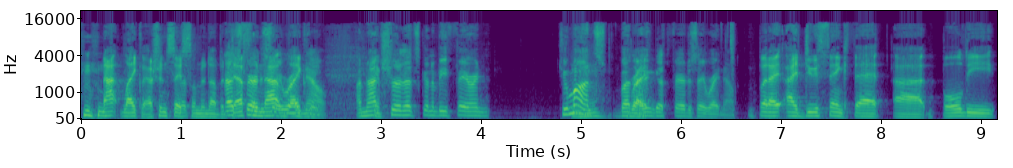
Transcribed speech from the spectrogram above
not likely. I shouldn't say slim to none, but that's fair definitely not right likely. now. I'm not sure that's going to be fair in two months, but I think that's fair to say right now. But I, I do think that uh, Boldy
